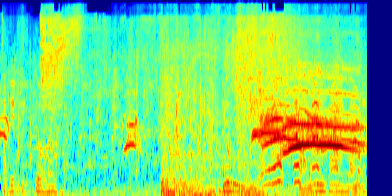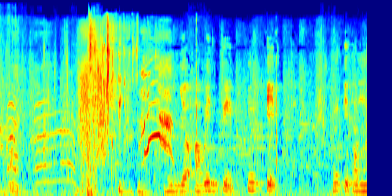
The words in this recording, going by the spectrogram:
ประเด็นอีกตัวลุ่มหอมไม่ไปหอมไม่ไปโยเอาวิ่งติดวิ่งติดวิ่งติดทำไง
